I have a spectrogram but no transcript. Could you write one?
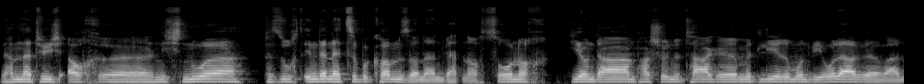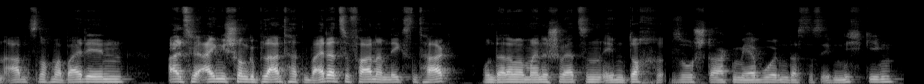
Wir haben natürlich auch äh, nicht nur versucht, Internet zu bekommen, sondern wir hatten auch so noch hier und da ein paar schöne Tage mit Lirim und Viola. Wir waren abends nochmal bei denen, als wir eigentlich schon geplant hatten, weiterzufahren am nächsten Tag. Und dann aber meine Schmerzen eben doch so stark mehr wurden, dass das eben nicht ging.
